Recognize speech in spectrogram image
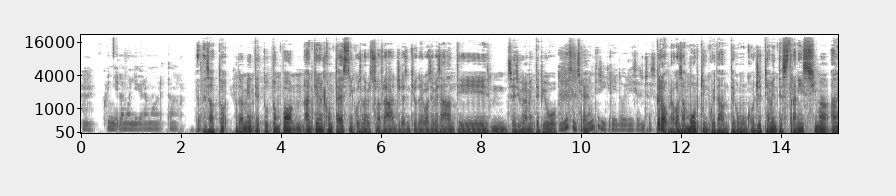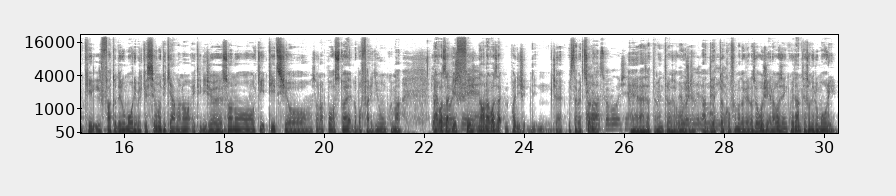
Mm. Quindi la moglie che era morta. Eh, Esatto, naturalmente è tutto un po' anche nel contesto in cui sei una persona fragile, hai sentito delle cose pesanti, mh, sei sicuramente più... Io sinceramente ci credo che gli sia successo. Eh. Però una cosa molto inquietante comunque, oggettivamente stranissima, anche il fatto dei rumori, perché se uno ti chiama no, e ti dice sono chi, tizio, sono a posto, eh, lo può fare chiunque, ma la, La cosa che voce- fece... No, la cosa... Poi dice, di- cioè questa Era persona la sua voce. era esattamente la sua La voce, voce ha detto e confermato che era la sua voce e la cosa inquietante sono i rumori.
